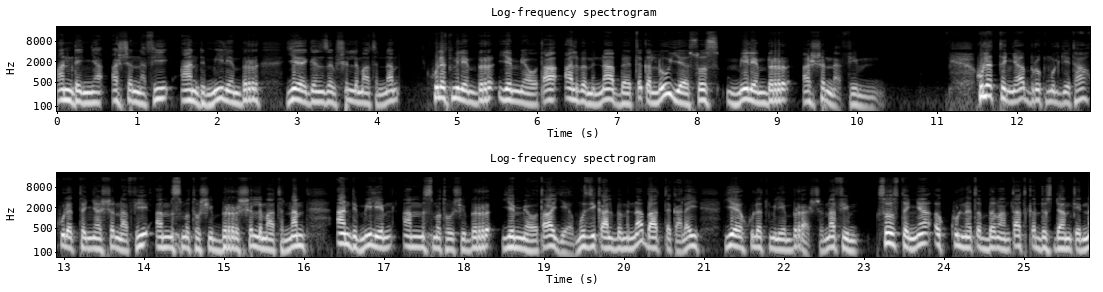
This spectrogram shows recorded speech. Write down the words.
አንደኛ አሸናፊ አንድ ሚሊዮን ብር የገንዘብ ሽልማትና ሁለት ሚሊዮን ብር የሚያወጣ አልበምና በጥቅሉ የሶስት ሚሊዮን ብር አሸናፊ። ሁለተኛ ብሩክ ሙልጌታ ሁለተኛ አሸናፊ 500 ሺህ ብር ሽልማትና 1 ሚሊዮን 500 ሺህ ብር የሚያወጣ የሙዚቃ አልበምና በአጠቃላይ የ2 ሚሊዮን ብር አሸናፊ። ሶስተኛ እኩል ነጥብ በማምጣት ቅዱስ ዳምጤና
